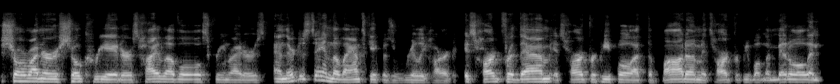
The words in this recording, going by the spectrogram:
showrunners show creators high level screenwriters and they're just saying the landscape is really hard. It's hard for them it's hard for people at the bottom it's hard for people in the middle and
